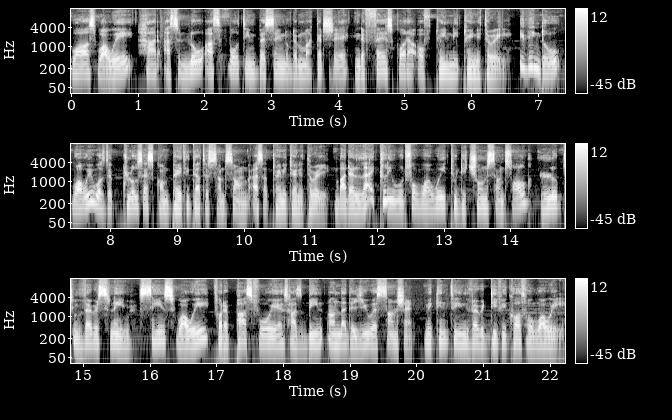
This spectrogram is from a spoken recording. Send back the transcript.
whilst Huawei had as low as 14% of the market share in the first quarter of 2023. Even though Huawei was the closest competitor to Samsung as of 2023, but the likelihood for Huawei to dethrone Samsung looked very slim since Huawei for the past four years has been under the US sanction, making things very difficult for Huawei.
